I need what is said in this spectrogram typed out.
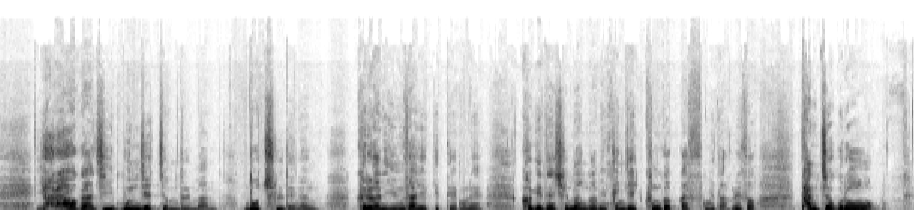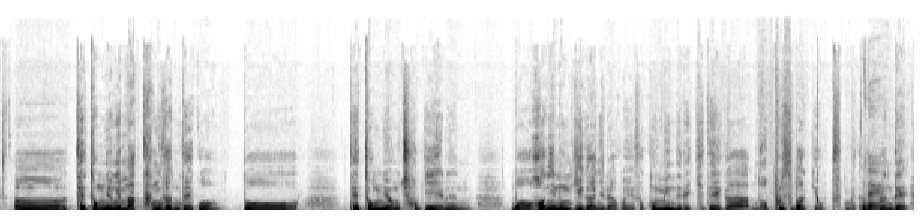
여러 가지 문제점들만 노출되는 그러한 인사였기 때문에 거기에 대한 실망감이 굉장히 큰 것 같습니다. 그래서 단적으로 어, 대통령에 막 당선되고 또 대통령 초기에는 뭐 허니문 기간이라고 해서 국민들의 기대가 높을 수밖에 없습니다. 네. 그런데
